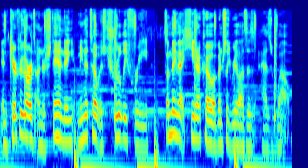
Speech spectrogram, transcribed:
In Kierkegaard's understanding, Minato is truly free, something that Hinako eventually realizes as well.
